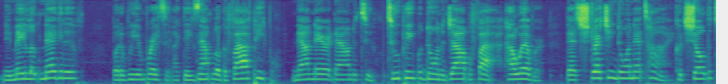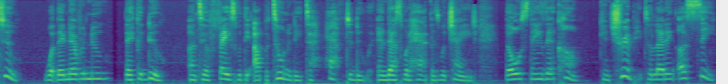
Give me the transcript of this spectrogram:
they may look negative, but if we embrace it, like the example of the five people, now narrow it down to two. Two people doing the job of five. However, that stretching during that time could show the two what they never knew they could do until faced with the opportunity to have to do it. And that's what happens with change. Those things that come contribute to letting us see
